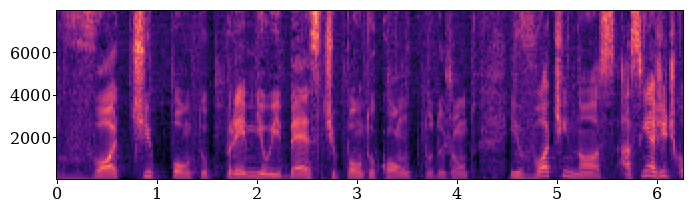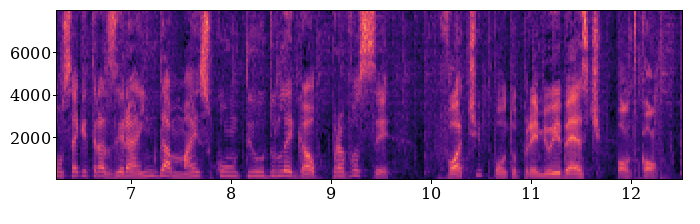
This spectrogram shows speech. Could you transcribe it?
vote.premioibest.com, tudo junto, e vote em nós. Assim a gente consegue trazer ainda mais conteúdo legal para você. vote.premioibest.com.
